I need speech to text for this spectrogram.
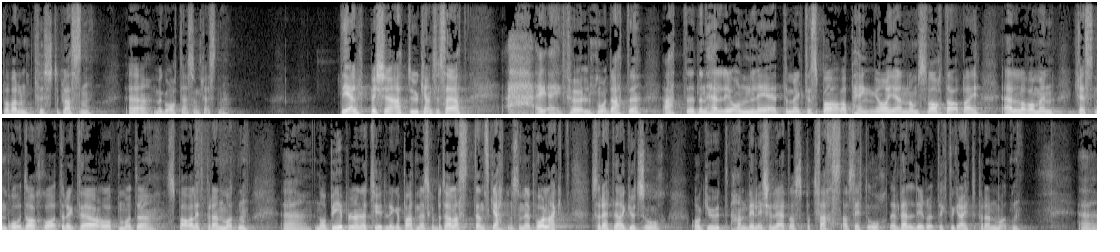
bør være den første plassen eh, vi går til som kristne. Det hjelper ikke at du kanskje sier at jeg, jeg, føler på en måte at, at, Den hellige ånd leder meg til å spare penger gjennom svart arbeid. Eller om en kristen broder råder deg til å på en måte spare litt på den måten. Eh, når Bibelen er tydelig på at vi skal betale den skatten som er pålagt, så dette er Guds ord. Og Gud han vil ikke lede oss på tvers av sitt ord. Det er veldig ryddig og greit på den måten. Eh,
